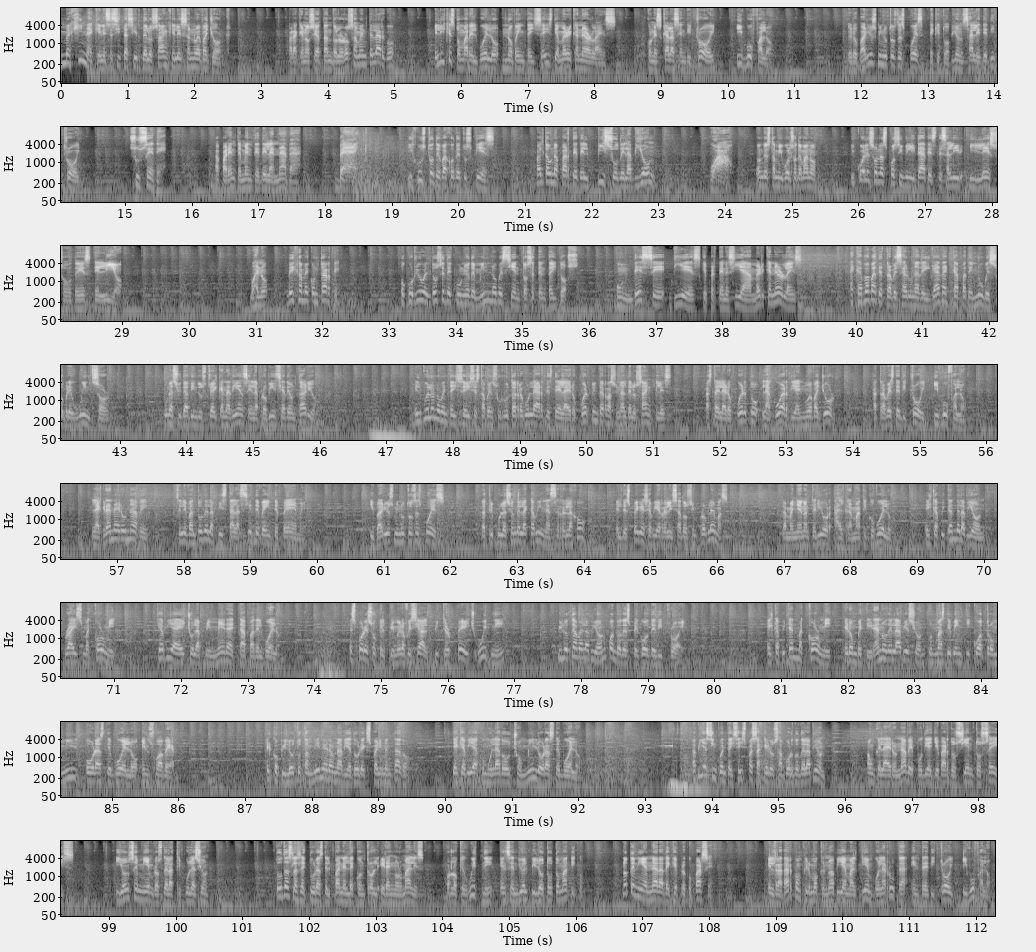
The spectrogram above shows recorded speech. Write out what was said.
Imagina que necesitas ir de Los Ángeles a Nueva York. Para que no sea tan dolorosamente largo, eliges tomar el vuelo 96 de American Airlines, con escalas en Detroit y Buffalo. Pero varios minutos después de que tu avión sale de Detroit, sucede, aparentemente de la nada, bang, y justo debajo de tus pies, falta una parte del piso del avión. ¡Wow! ¿Dónde está mi bolso de mano? ¿Y cuáles son las posibilidades de salir ileso de este lío? Bueno, déjame contarte. Ocurrió el 12 de junio de 1972. Un DC-10 que pertenecía a American Airlines acababa de atravesar una delgada capa de nubes sobre Windsor, una ciudad industrial canadiense en la provincia de Ontario. El vuelo 96 estaba en su ruta regular desde el Aeropuerto Internacional de Los Ángeles hasta el Aeropuerto La Guardia en Nueva York, a través de Detroit y Buffalo. La gran aeronave se levantó de la pista a las 7.20 pm y varios minutos después, la tripulación de la cabina se relajó. El despegue se había realizado sin problemas. La mañana anterior al dramático vuelo, el capitán del avión, Bryce McCormick, ya había hecho la primera etapa del vuelo. Es por eso que el primer oficial, Peter Page Whitney, piloteaba el avión cuando despegó de Detroit. El capitán McCormick era un veterano de la aviación con más de 24.000 horas de vuelo en su haber. El copiloto también era un aviador experimentado ya que había acumulado 8.000 horas de vuelo. Había 56 pasajeros a bordo del avión, aunque la aeronave podía llevar 206, y 11 miembros de la tripulación. Todas las lecturas del panel de control eran normales, por lo que Whitney encendió el piloto automático. No tenía nada de qué preocuparse. El radar confirmó que no había mal tiempo en la ruta entre Detroit y Buffalo.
